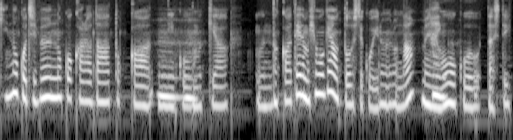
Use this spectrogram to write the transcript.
きのこう自分のこう体とかにこううんうん。向き合う中ででも表現を通してこういろいろな面をこう出していっ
